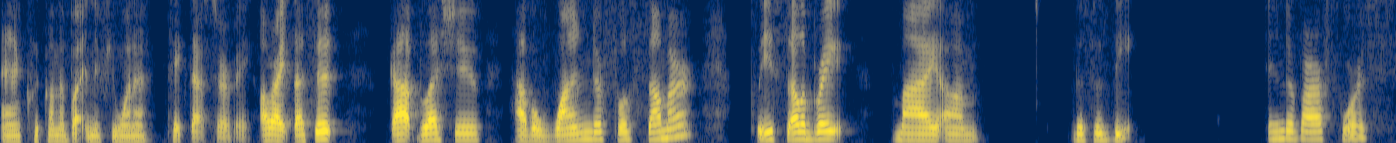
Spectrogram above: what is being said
and click on the button if you want to take that survey. All right, that's it. God bless you. Have a wonderful summer please celebrate my, um, this is the end of our fourth,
